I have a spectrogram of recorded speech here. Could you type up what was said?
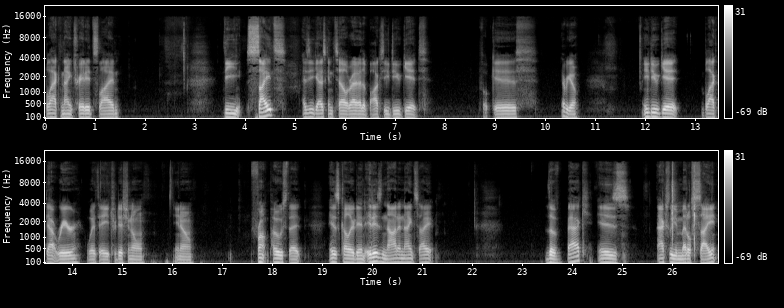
black nitrated slide. The sights, as you guys can tell right out of the box, you do get focus. There we go. You do get blacked out rear with a traditional, you know, front post that is colored in. It is not a night sight. The back is actually a metal sight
